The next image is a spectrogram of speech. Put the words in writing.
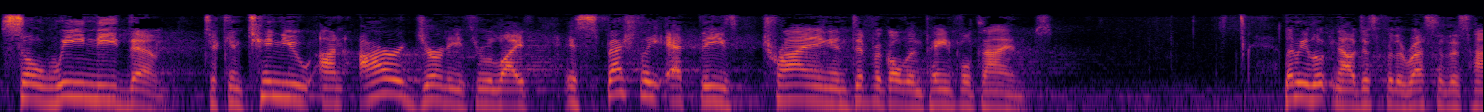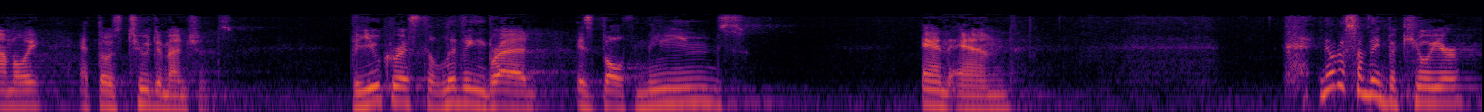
so we need them to continue on our journey through life, especially at these trying and difficult and painful times. Let me look now, just for the rest of this homily, at those two dimensions. The Eucharist, the living bread, is both means and end. Notice something peculiar.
